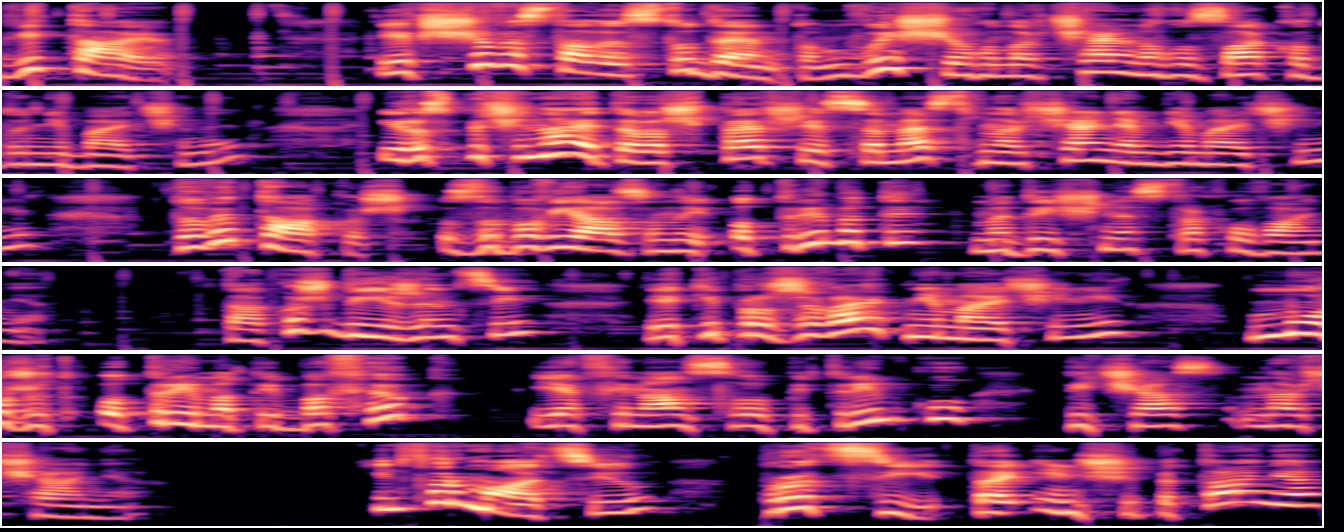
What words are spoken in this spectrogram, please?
Вітаю! Якщо ви стали студентом вищого навчального закладу Німеччини і розпочинаєте ваш перший семестр навчання в Німеччині, то ви також зобов'язаний отримати медичне страхування. Також біженці, які проживають в Німеччині, можуть отримати бафек як фінансову підтримку під час навчання. Інформацію про ці та інші питання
